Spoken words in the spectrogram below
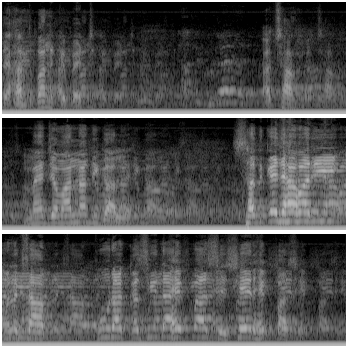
تے ہاتھ بن کے بیٹھے۔ اچھا میں جوانہ دی گال ہے۔ صدقے جاوا جی ملک صاحب۔ پورا قصیدہ ایک پاس پاسے شیر ایک پاس پاسے۔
